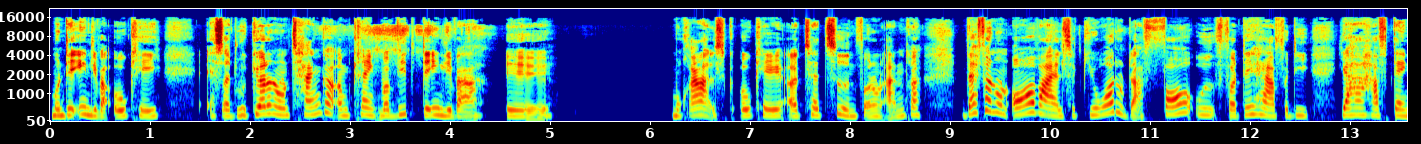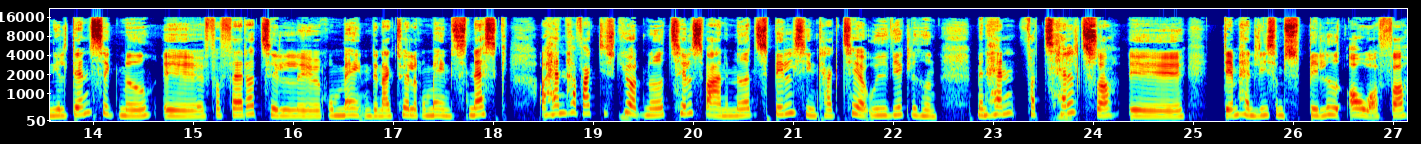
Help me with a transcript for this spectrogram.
må det egentlig var okay. Altså, du har gjort dig nogle tanker omkring, hvorvidt det egentlig var øh, moralsk okay at tage tiden for nogle andre. Hvad for nogle overvejelser gjorde du der forud for det her? Fordi jeg har haft Daniel Densig med, øh, forfatter til øh, romanen, den aktuelle roman Snask, og han har faktisk gjort noget tilsvarende med at spille sin karakter ude i virkeligheden. Men han fortalte så øh, dem, han ligesom spillede over for,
